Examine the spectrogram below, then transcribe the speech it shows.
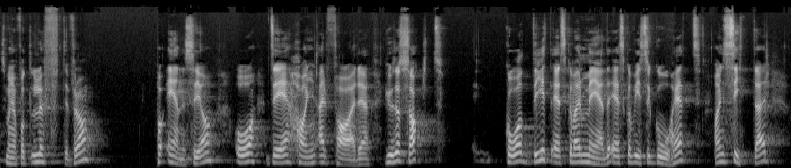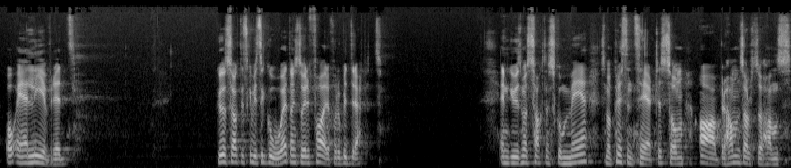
som han har fått løfte fra, på ene sida, og det han erfarer. Gud har sagt 'Gå dit, jeg skal være med deg, jeg skal vise godhet'. Han sitter der og er livredd. Gud har sagt 'jeg skal vise godhet', han står i fare for å bli drept. En Gud som har sagt han skal gå med, som har presentert det som Abrahams, altså hans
